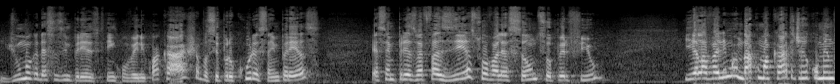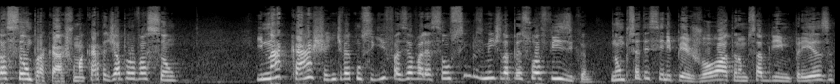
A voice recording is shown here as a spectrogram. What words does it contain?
de uma dessas empresas que tem convênio com a Caixa, você procura essa empresa, essa empresa vai fazer a sua avaliação do seu perfil e ela vai lhe mandar com uma carta de recomendação para a Caixa, uma carta de aprovação. E na Caixa a gente vai conseguir fazer a avaliação simplesmente da pessoa física. Não precisa ter CNPJ, não precisa abrir empresa.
